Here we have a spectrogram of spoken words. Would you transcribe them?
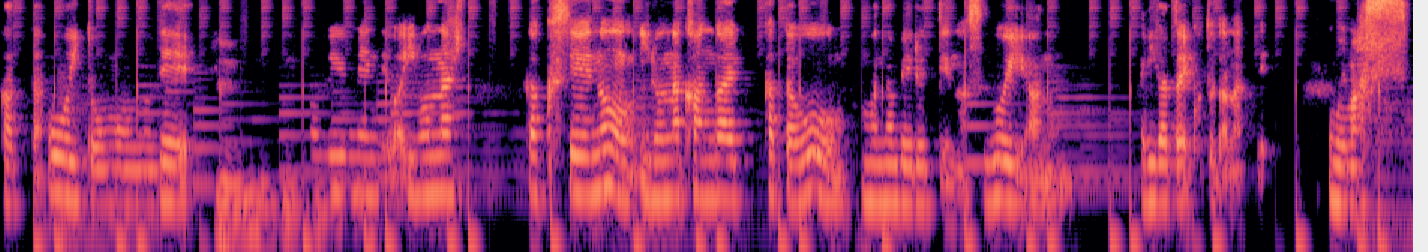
かった多いと思うのでそういう面ではいろんな学生のいろんな考え方を学べるっていうのはすごいあのありがたいことだなって思います。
